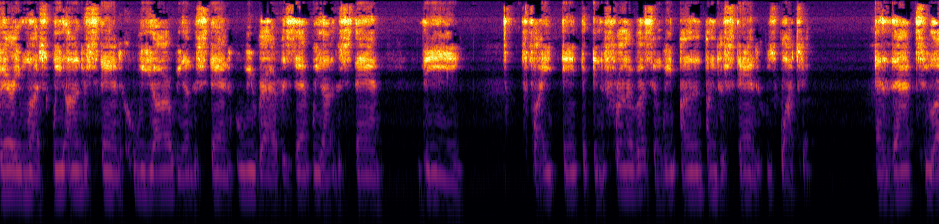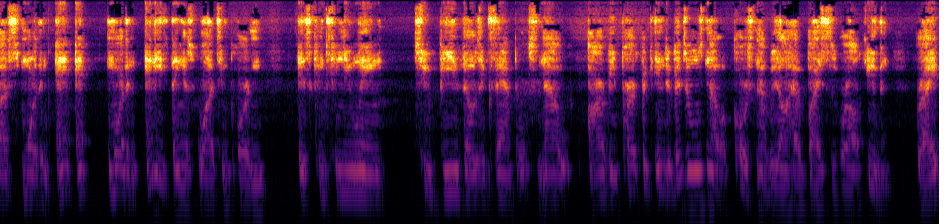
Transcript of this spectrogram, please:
very much we understand who we are, we understand who we represent, we understand the fight in, in front of us, and we un- understand who's watching. And that to us, more than more than anything, is what's important. Is continuing to be those examples. Now, are we perfect individuals? No, of course not. We all have vices. We're all human, right?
